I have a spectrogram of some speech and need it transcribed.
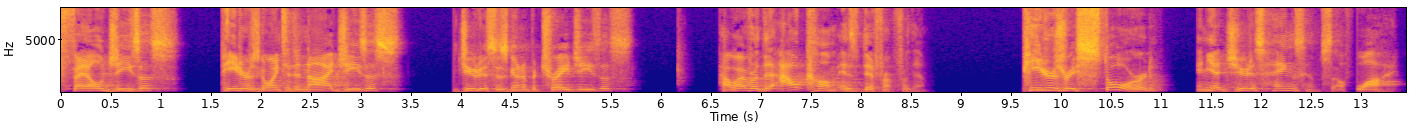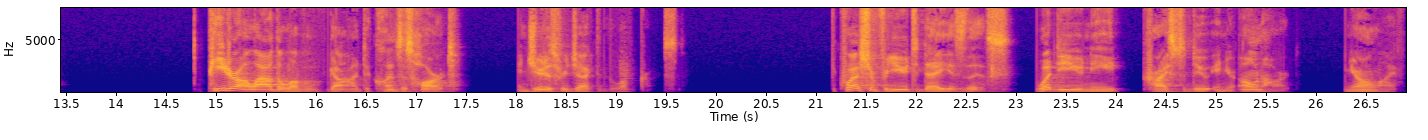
fail Jesus. Peter is going to deny Jesus. Judas is going to betray Jesus. However, the outcome is different for them. Peter's restored, and yet Judas hangs himself. Why? Peter allowed the love of God to cleanse his heart, and Judas rejected the love of Christ. The question for you today is this What do you need Christ to do in your own heart, in your own life?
